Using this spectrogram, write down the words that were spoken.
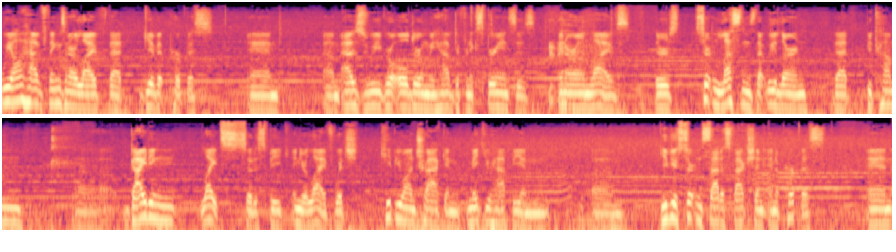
we all have things in our life that give it purpose, and um, as we grow older and we have different experiences in our own lives, there's certain lessons that we learn that become uh, guiding lights, so to speak, in your life, which keep you on track and make you happy and um, give you a certain satisfaction and a purpose. And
